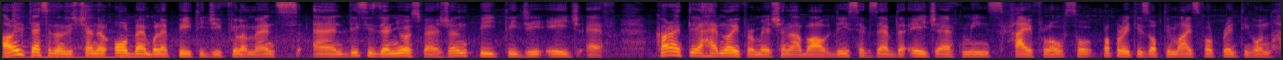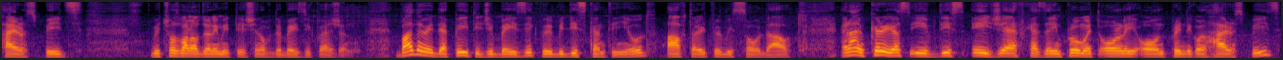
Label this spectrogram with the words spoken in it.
I already tested on this channel all Bambu PETG filaments and this is the newest version, PETG HF. Currently I have no information about this except the HF means high flow, so probably it is optimized for printing on higher speeds, which was one of the limitations of the basic version. By the way, the PETG Basic will be discontinued after it will be sold out. And I'm curious if this HF has the improvement only on printing on higher speeds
